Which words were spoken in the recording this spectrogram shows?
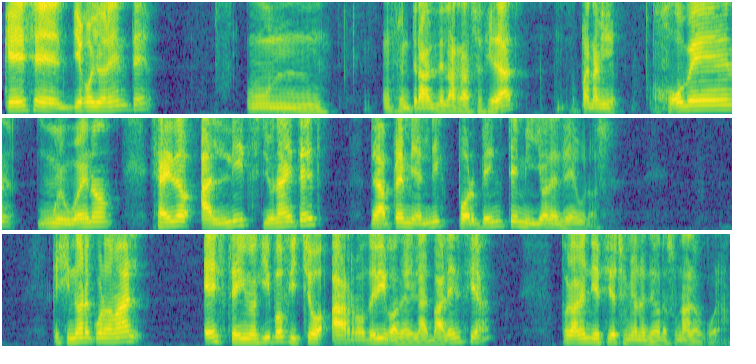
que es el Diego Llorente, un, un central de la Real Sociedad, para mí joven, muy bueno, se ha ido al Leeds United de la Premier League por 20 millones de euros. Que si no recuerdo mal, este mismo equipo fichó a Rodrigo de la Valencia por también 18 millones de euros, una locura.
